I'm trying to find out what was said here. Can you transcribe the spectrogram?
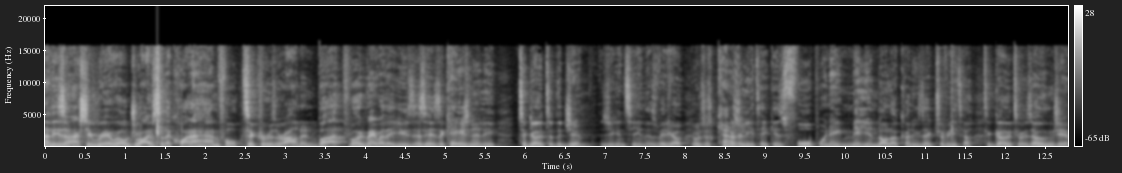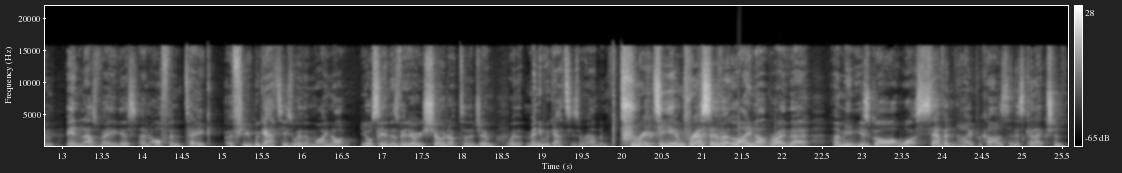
Now these are actually rear wheel drive, so they're quite a handful to cruise around in, but Floyd Mayweather uses his occasionally to go to the gym. As you can see in this video, he'll just casually take his $4.8 million Koenigsegg Trevita to go to his own gym in Las Vegas and often take a few Bugattis with him. Why not? You'll see in this video, he showed up to the gym with many Bugattis around him. Pretty impressive lineup right there. I mean, he's got what seven hypercars in his collection.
